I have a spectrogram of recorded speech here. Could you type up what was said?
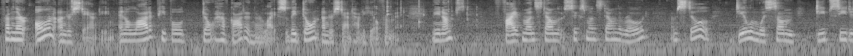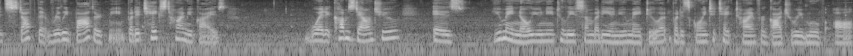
from their own understanding. And a lot of people don't have God in their life, so they don't understand how to heal from it. I mean, I'm five months down, the, six months down the road, I'm still dealing with some deep seated stuff that really bothered me. But it takes time, you guys. What it comes down to is you may know you need to leave somebody and you may do it, but it's going to take time for God to remove all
